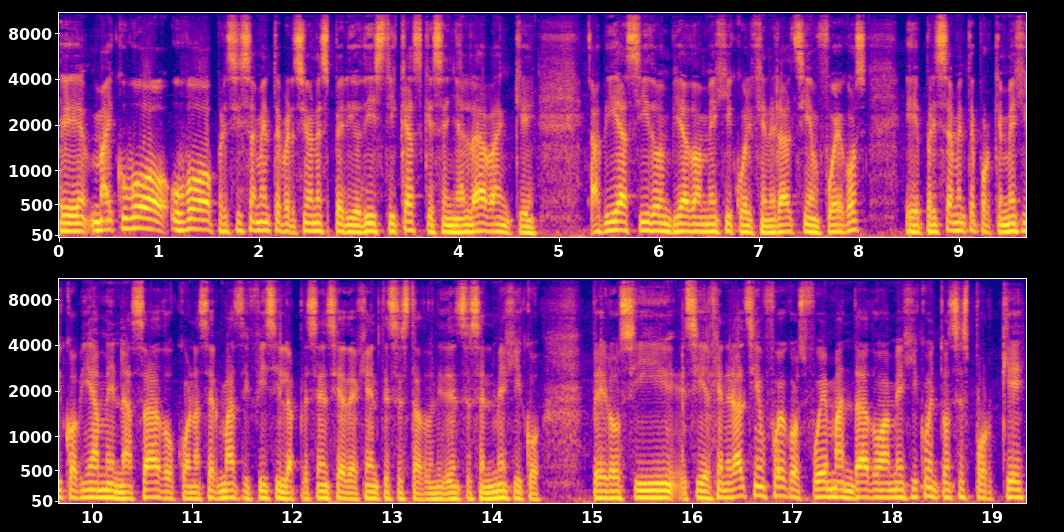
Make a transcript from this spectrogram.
eh, Mike, hubo, hubo precisamente versiones periodísticas que señalaban que había sido enviado a México el general Cienfuegos eh, precisamente porque México había amenazado con hacer más difícil la presencia de agentes estadounidenses en México. Pero si, si el general Cienfuegos fue mandado a México, entonces ¿por qué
